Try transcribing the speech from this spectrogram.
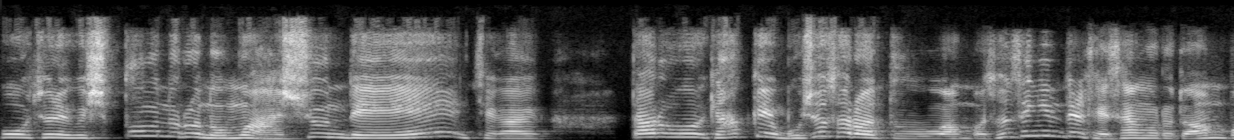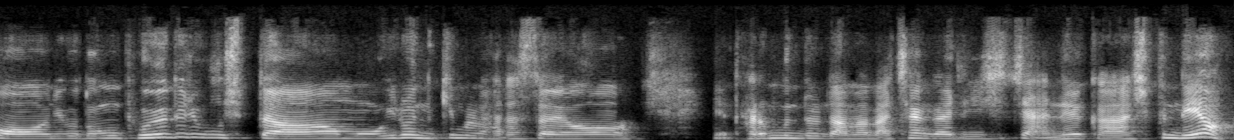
어, 저는 이거 10분으로 너무 아쉬운데, 제가 따로 이렇게 학교에 모셔서라도 한번 선생님들 대상으로도 한번 이거 너무 보여드리고 싶다, 뭐 이런 느낌을 받았어요. 예, 다른 분들도 아마 마찬가지시지 않을까 싶은데요.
